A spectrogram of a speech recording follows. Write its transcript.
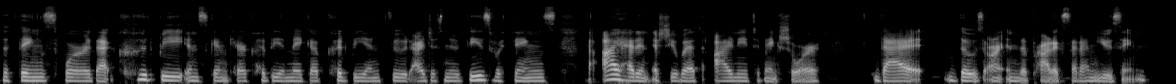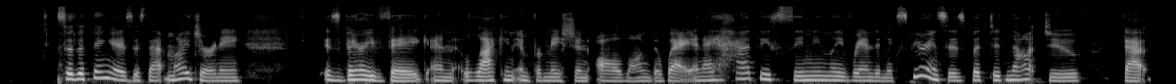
the things were that could be in skincare, could be in makeup, could be in food. I just knew these were things that I had an issue with. I need to make sure that those aren't in the products that I'm using. So the thing is, is that my journey is very vague and lacking information all along the way. And I had these seemingly random experiences, but did not do that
